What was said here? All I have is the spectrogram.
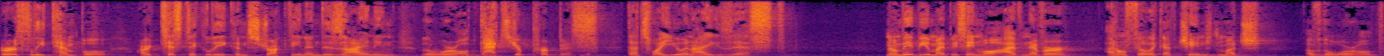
earthly temple, artistically constructing and designing the world. That's your purpose. That's why you and I exist. Now, maybe you might be saying, Well, I've never, I don't feel like I've changed much of the world.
